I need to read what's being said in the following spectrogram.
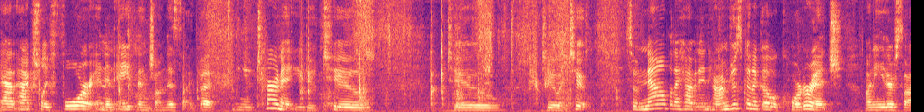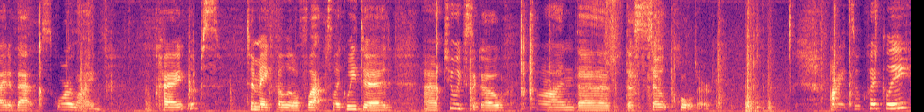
and actually four and an eighth inch on this side. But when you turn it, you do two, two, two, and two. So now that I have it in here, I'm just going to go a quarter inch on either side of that score line. Okay, whoops to make the little flaps like we did uh, two weeks ago on the, the soap holder. Alright, so quickly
